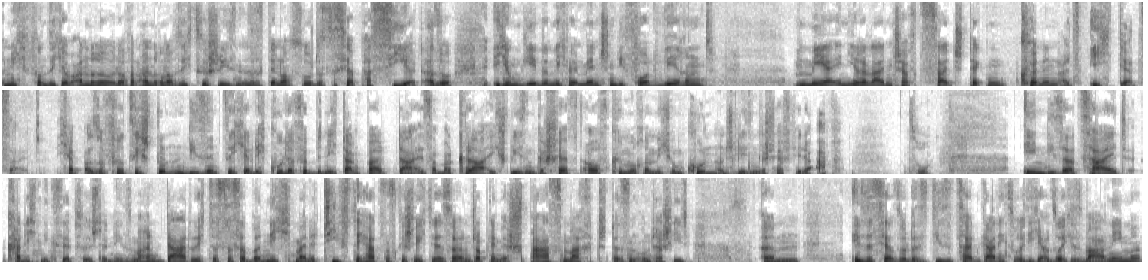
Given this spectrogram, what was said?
nicht von sich auf andere oder von anderen auf sich zu schließen, ist es dennoch so, dass das ja passiert. Also ich umgebe mich mit Menschen, die fortwährend mehr in ihre Leidenschaftszeit stecken können als ich derzeit. Ich habe also 40 Stunden, die sind sicherlich cool, dafür bin ich dankbar. Da ist aber klar, ich schließe ein Geschäft auf, kümmere mich um Kunden und schließe ein Geschäft wieder ab. So. In dieser Zeit kann ich nichts Selbstverständliches machen. Dadurch, dass das aber nicht meine tiefste Herzensgeschichte ist, sondern ein Job, der mir Spaß macht, das ist ein Unterschied, ähm, ist es ja so, dass ich diese Zeit gar nicht so richtig als solches wahrnehme.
